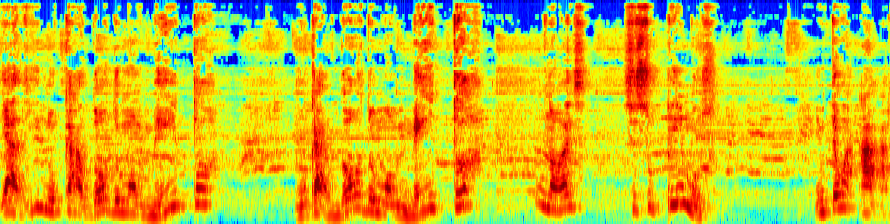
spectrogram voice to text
e ali no calor do momento, no calor do momento, nós se suprimos. Então a, a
